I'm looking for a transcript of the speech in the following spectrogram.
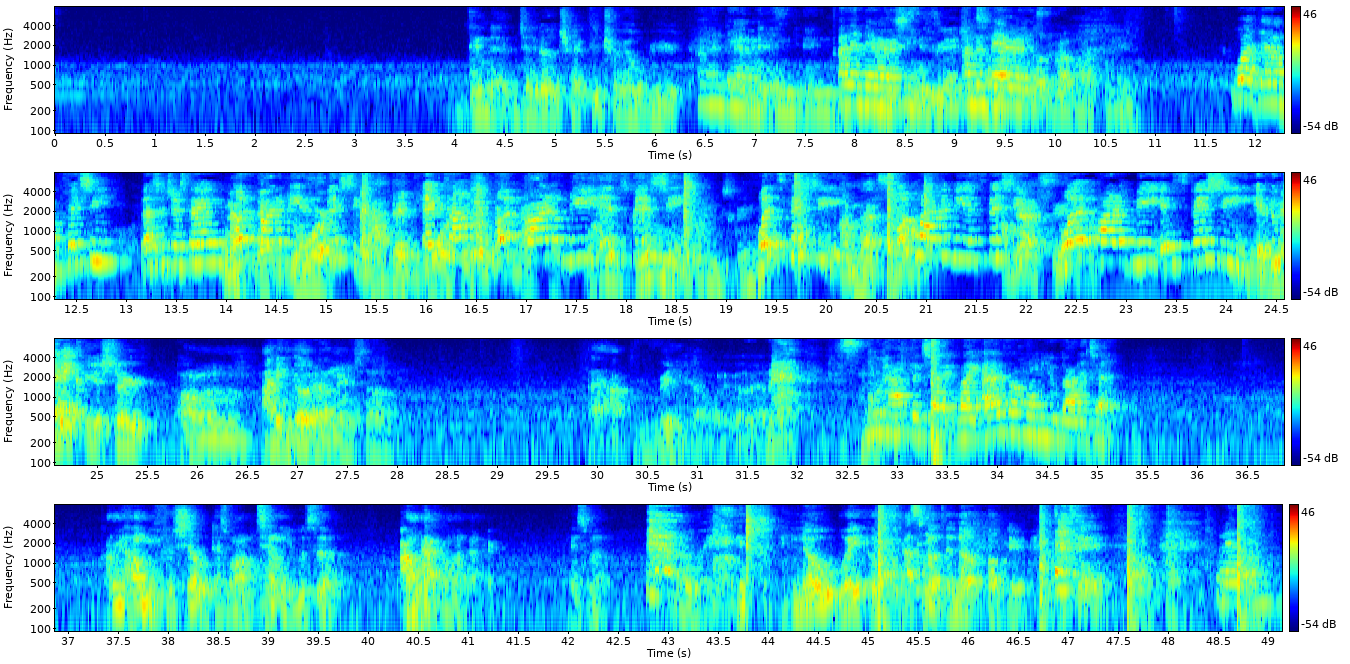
Then that Jada attracted Trey over here. I'm And, embarrassed. and, and I'm embarrassed. You seen his reaction. I'm so now you embarrassed. I'm not. What? That I'm fishy? That's what you're saying? Not what part of me is fishy? And tell me what I'm part of me is fishy? Why you? What's fishy? I'm not saying. What part of me is fishy? I'm not saying- What part of me is fishy? your If you neck can't. your shirt. Um, I didn't go down there, so I, I really don't want to go down there. You have to check. Like as a homie, you gotta check. I mean, homie, for sure. That's why I'm telling you what's up. I'm not going down there and smell. No way. no way. I smelled enough up there. Just saying. Really?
